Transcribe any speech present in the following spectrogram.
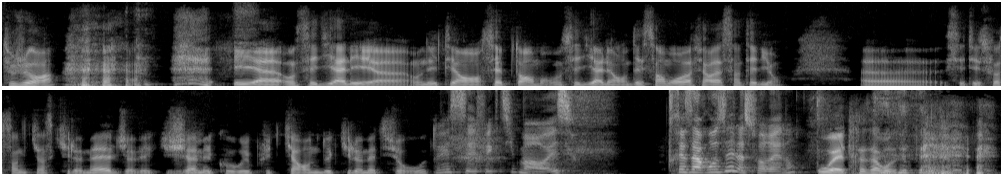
Toujours, hein et heu, on s'est dit: «Allez», heu, on était en septembre, on s'est dit: «Allez, en décembre, on va faire la Saint-Élion». Heu, c'était 75 kilomètres, j'avais Mmh jamais couru plus de 42 kilomètres sur route. Oui, c'est effectivement, oui, très arrosé la soirée, non? Ouais, très arrosé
